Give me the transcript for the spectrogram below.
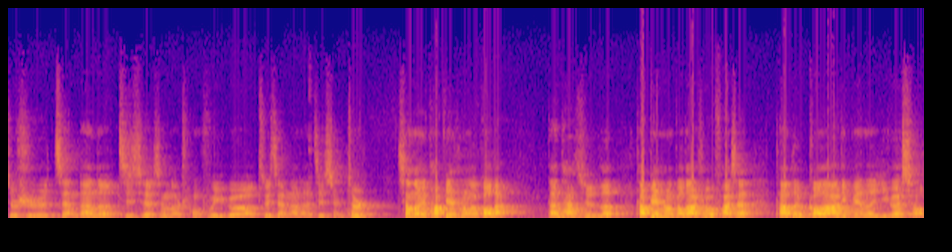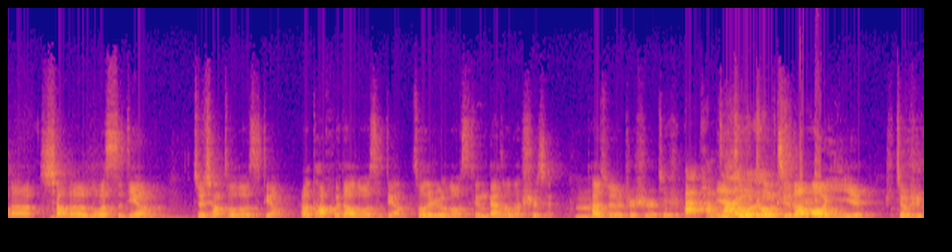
就是简单的机械性的重复一个最简单的机器人，就是相当于它变成了高达。但它觉得它变成高达之后，发现它的高达里面的一个小的小的螺丝钉，就想做螺丝钉，然后它回到螺丝钉，做了这个螺丝钉该做的事情。他觉得这是就是把他们宇宙终极的奥义，就是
